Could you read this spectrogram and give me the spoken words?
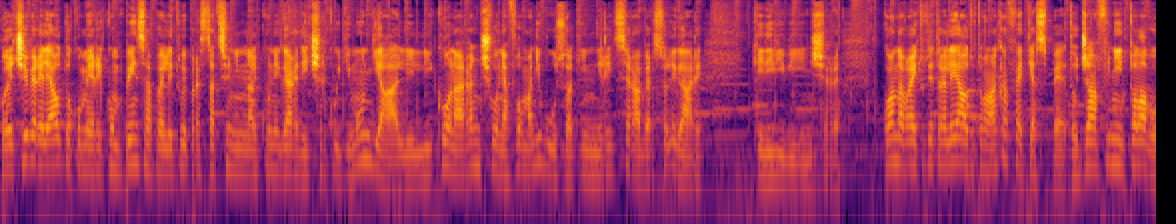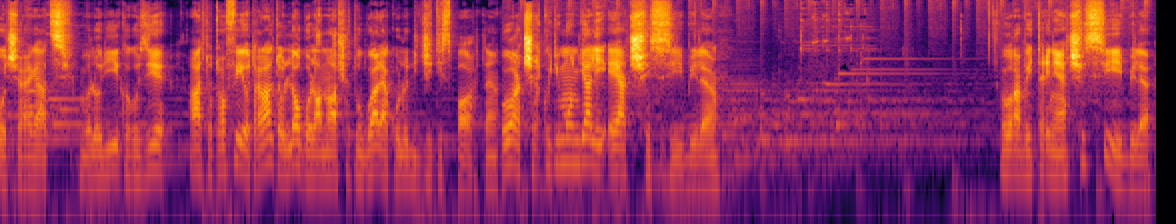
Puoi ricevere le auto come ricompensa per le tue prestazioni in alcune gare dei circuiti mondiali. L'icona arancione a forma di bussola ti indirizzerà verso le gare che devi vincere. Quando avrai tutte e tre le auto, torna al caffè e ti aspetto. Ho già finito la voce, ragazzi. Ve lo dico così. Altro trofeo. Tra l'altro il logo l'hanno lasciato uguale a quello di GT Sport. Eh. Ora circuiti mondiali è accessibile. Ora vetrina è accessibile.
